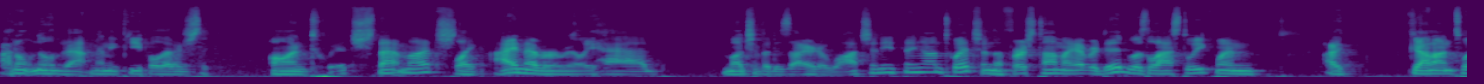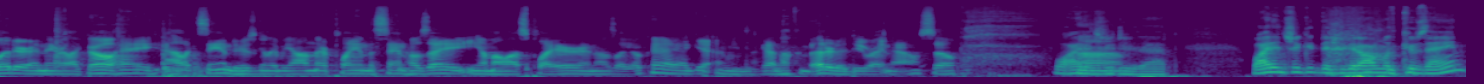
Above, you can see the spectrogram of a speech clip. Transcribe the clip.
I don't know that many people that are just like on Twitch that much. Like I never really had much of a desire to watch anything on Twitch, and the first time I ever did was last week when I got on Twitter and they were like, "Oh, hey, Alexander is going to be on there playing the San Jose EMLS player," and I was like, "Okay, I get. I mean, I got nothing better to do right now, so." Why did Um, you do that? Why didn't you get, did you get on with Kuzain?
